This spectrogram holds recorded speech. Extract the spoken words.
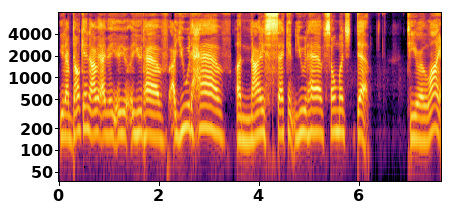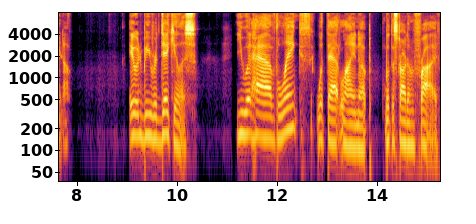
You'd have Duncan. I mean, you'd have you would have a nice second. You would have so much depth to your lineup. It would be ridiculous. You would have length with that lineup with the starting five.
